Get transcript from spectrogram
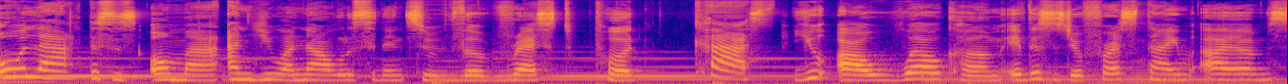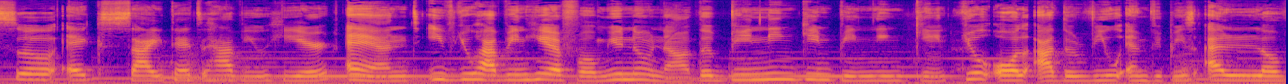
Hola, this is Omah, and you are now listening to the Rest Podcast. You are welcome. If this is your first time, I am so excited to have you here. And if you have been here from, you know now, the Beningin Beningin, you all are the real MVPs. I love,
